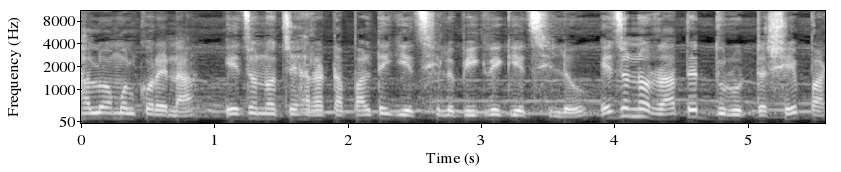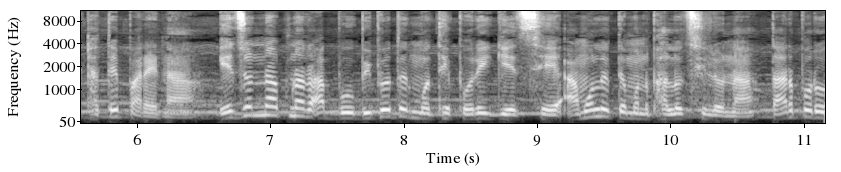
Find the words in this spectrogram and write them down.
ভালো আমল করে না, এজন্য চেহারাটা পাল্টে গিয়েছিল, বিগড়ে গিয়েছিল। এজন্য রাতের দুরুদটা সে পাঠাতে পারে না। এজন্য আপনার আব্বু বিপদের মধ্যে পড়ে গিয়েছে, আমলে তেমন ভালো ছিল না। তারপরও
